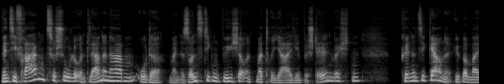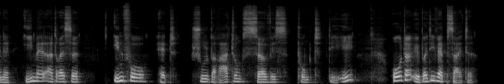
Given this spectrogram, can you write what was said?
Wenn Sie Fragen zu Schule und Lernen haben oder meine sonstigen Bücher und Materialien bestellen möchten, können Sie gerne über meine E-Mail-Adresse info at schulberatungsservice.de oder über die Webseite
